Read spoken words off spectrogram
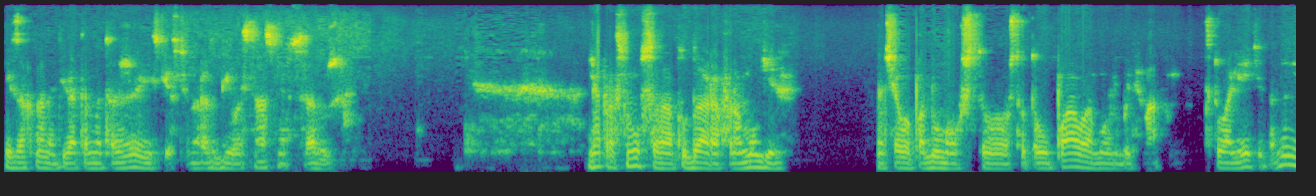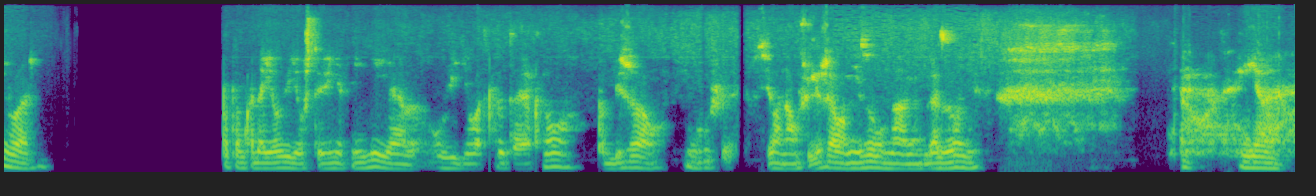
из окна на девятом этаже, естественно, разбилась насмерть сразу же. Я проснулся от удара фрамуги. Сначала подумал, что что-то упало, может быть, в туалете, да, ну, неважно. Потом, когда я увидел, что ее нет нигде, я увидел открытое окно, подбежал, и уже все, она уже лежала внизу на газоне. Я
